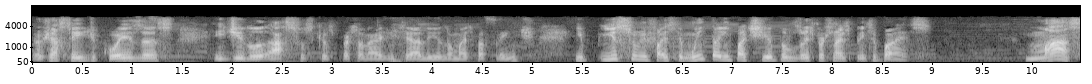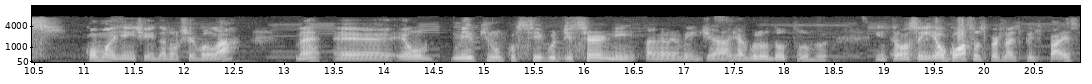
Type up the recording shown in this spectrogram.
eu já sei de coisas e de laços que os personagens realizam mais pra frente, e isso me faz ter muita empatia pelos dois personagens principais. Mas como a gente ainda não chegou lá, né? é, eu meio que não consigo discernir? A minha mente já, já grudou tudo. Então, assim, eu gosto dos personagens principais,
